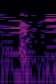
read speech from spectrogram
Thank you.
